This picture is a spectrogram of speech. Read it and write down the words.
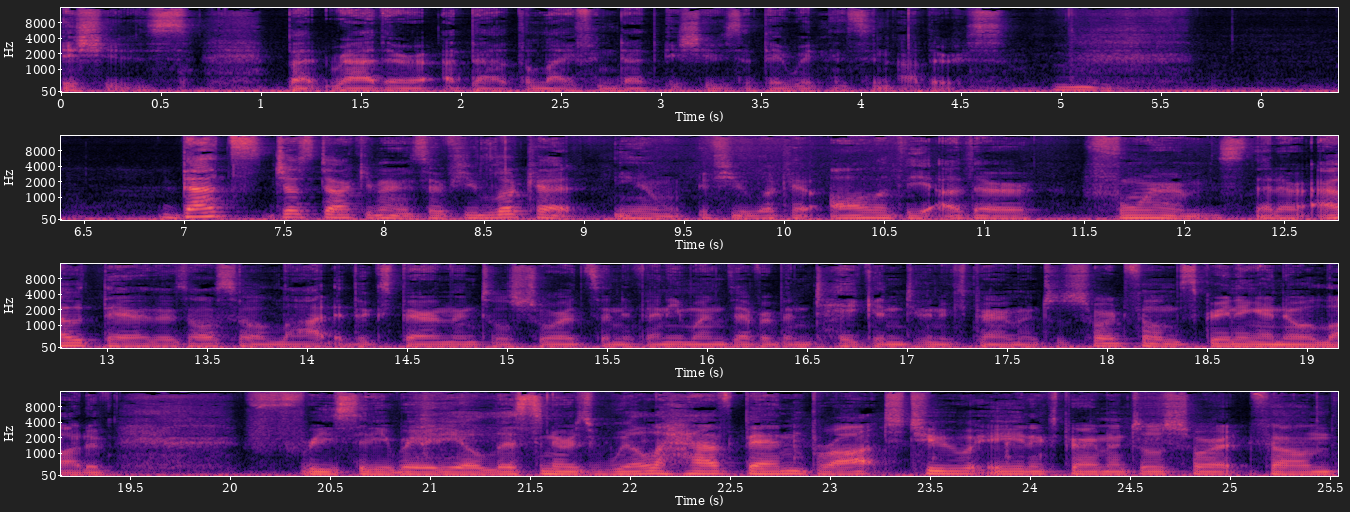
issues, but rather about the life and death issues that they witness in others. Mm that's just documentary. So if you look at, you know, if you look at all of the other forms that are out there, there's also a lot of experimental shorts. And if anyone's ever been taken to an experimental short film screening, I know a lot of Free City Radio listeners will have been brought to an experimental short film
